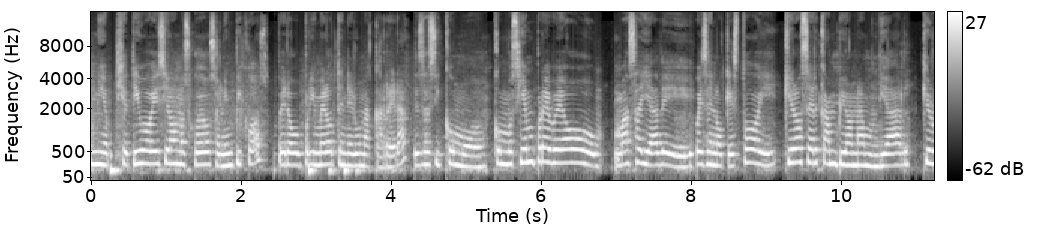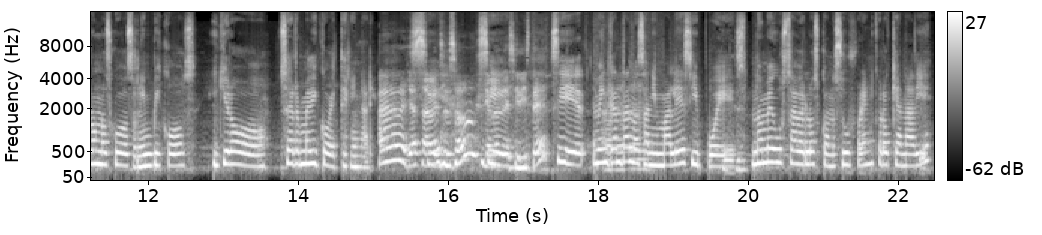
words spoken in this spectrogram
mi objetivo es ir a unos Juegos Olímpicos, pero primero tener una carrera. Es así como, como siempre veo más allá de pues en lo que estoy. Quiero ser campeona mundial, quiero unos Juegos Olímpicos. Y quiero ser médico veterinario. Ah, ¿ya Sí. sabes eso? ¿Ya Sí. lo decidiste? Sí, me encantan Ah. los animales y pues no me gusta verlos cuando sufren, creo que a nadie.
